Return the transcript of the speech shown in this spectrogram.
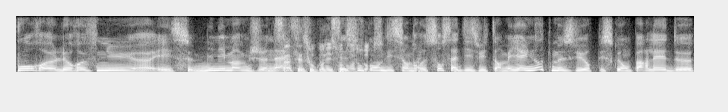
pour euh, le revenu et ce minimum jeunesse, c'est sous condition de, sous condition de ressources à 18 ans. Mais il y a une autre mesure, puisqu'on parlait de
